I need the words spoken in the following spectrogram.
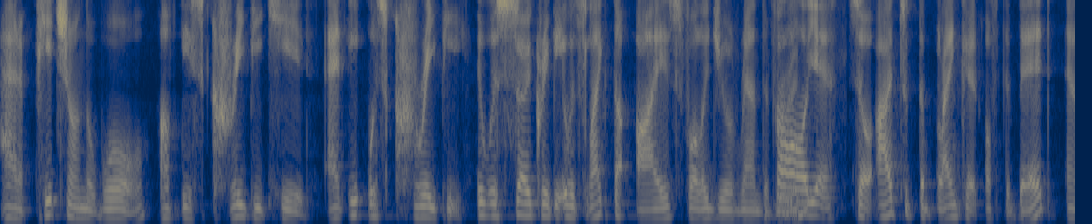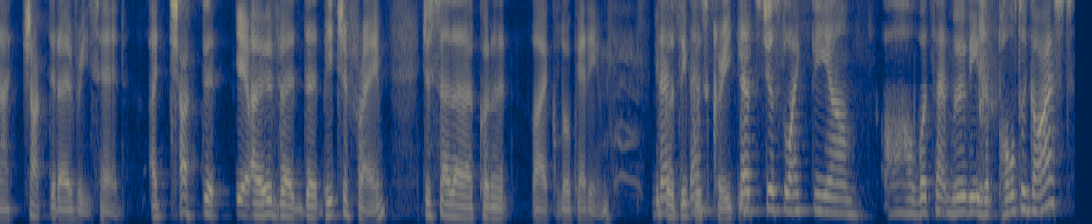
had a picture on the wall of this creepy kid, and it was creepy. It was so creepy. It was like the eyes followed you around the room. Oh, yeah. So I took the blanket off the bed and I chucked it over his head. I chucked it Yep. over the picture frame just so that I couldn't like look at him because That- it was creepy. That's just like the um. Oh, what's that movie? Is it Poltergeist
